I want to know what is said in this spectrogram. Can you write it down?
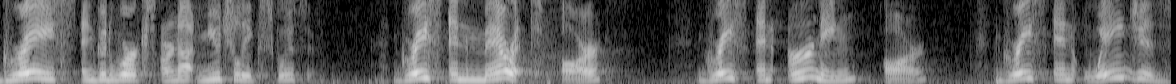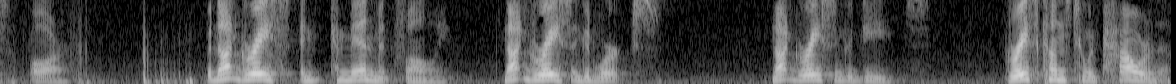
Grace and good works are not mutually exclusive. Grace and merit are. Grace and earning are. Grace and wages are. But not grace and commandment following, not grace and good works, not grace and good deeds. Grace comes to empower them.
